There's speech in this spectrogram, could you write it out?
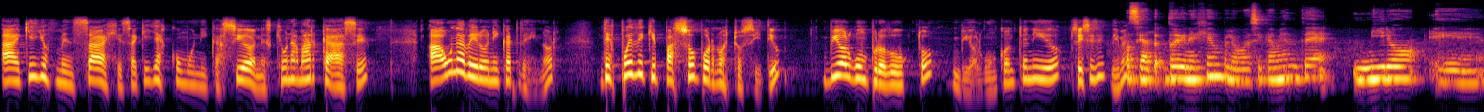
a aquellos mensajes, a aquellas comunicaciones que una marca hace a una Verónica Trainor después de que pasó por nuestro sitio, vio algún producto, vio algún contenido. Sí, sí, sí, dime. O sea, doy un ejemplo, básicamente miro eh,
